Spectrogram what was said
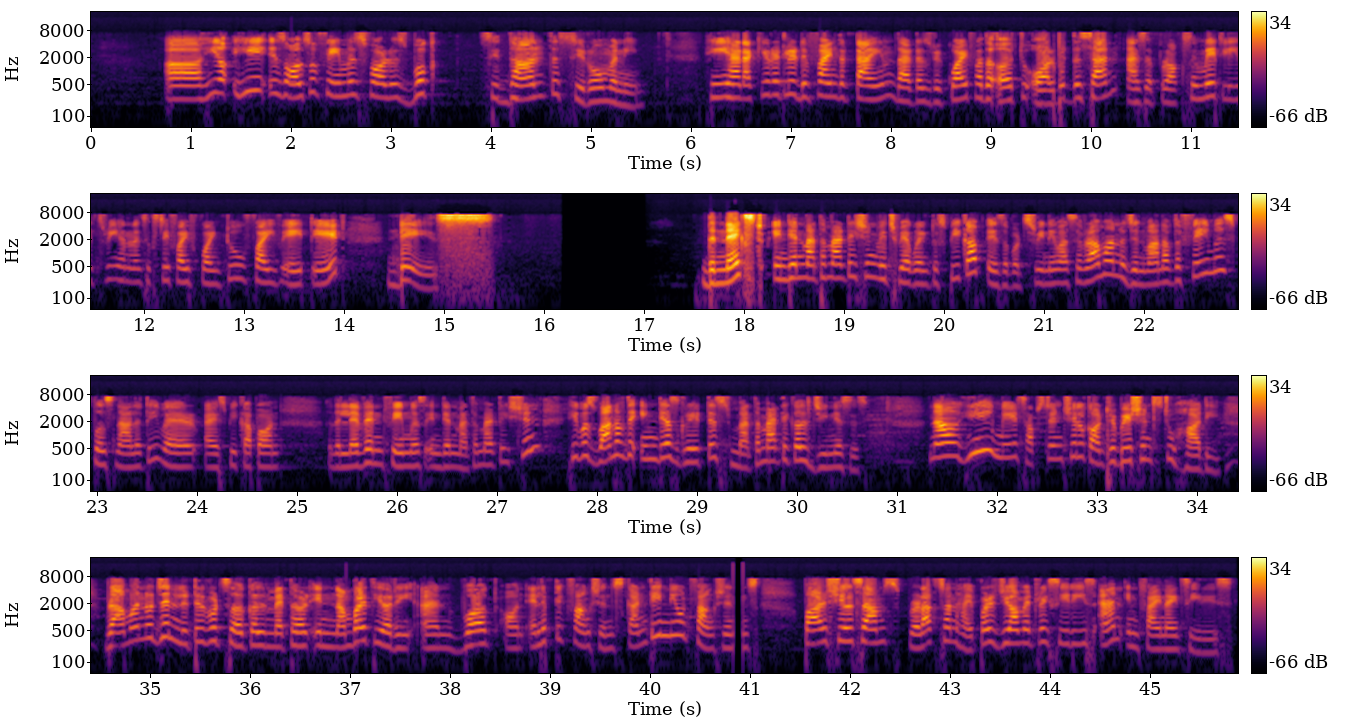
Uh, he, he is also famous for his book Siddhant Siromani. He had accurately defined the time that is required for the earth to orbit the sun as approximately 365.2588 days. The next Indian mathematician which we are going to speak up is about Srinivasa Ramanujan, one of the famous personality where I speak up on the 11 famous Indian mathematician. He was one of the India's greatest mathematical geniuses. Now, he made substantial contributions to Hardy, Ramanujan Littlewood circle method in number theory and worked on elliptic functions, continued functions, partial sums, products on hypergeometric series and infinite series.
